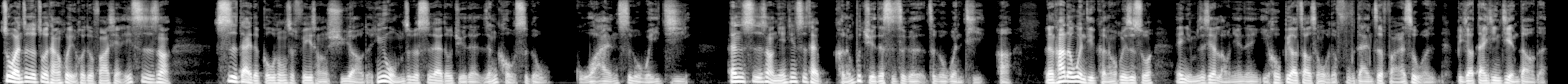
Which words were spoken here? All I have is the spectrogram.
做完这个座谈会以后，就发现，哎，事实上世代的沟通是非常需要的，因为我们这个世代都觉得人口是个国安，是个危机，但是事实上年轻世代可能不觉得是这个这个问题啊。那他的问题可能会是说，哎，你们这些老年人以后不要造成我的负担，这反而是我比较担心见到的，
